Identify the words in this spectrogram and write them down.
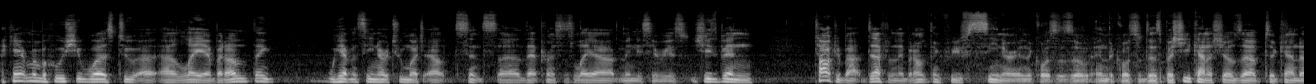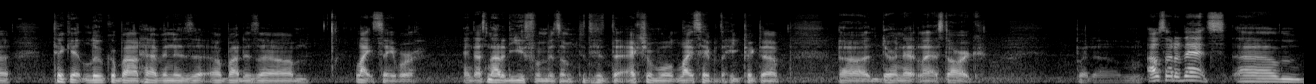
I can't remember who she was to uh, uh, Leia, but I don't think we haven't seen her too much out since uh, that Princess Leia miniseries. She's been talked about definitely, but I don't think we've seen her in the courses of in the course of this. But she kind of shows up to kind of pick at Luke about having his uh, about his um, lightsaber, and that's not a euphemism. It's the actual lightsaber that he picked up uh, during that last arc. But um, outside of that, um,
